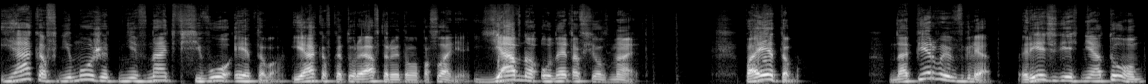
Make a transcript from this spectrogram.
Иаков не может не знать всего этого. Иаков, который автор этого послания. Явно он это все знает. Поэтому, на первый взгляд, речь здесь не о том,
